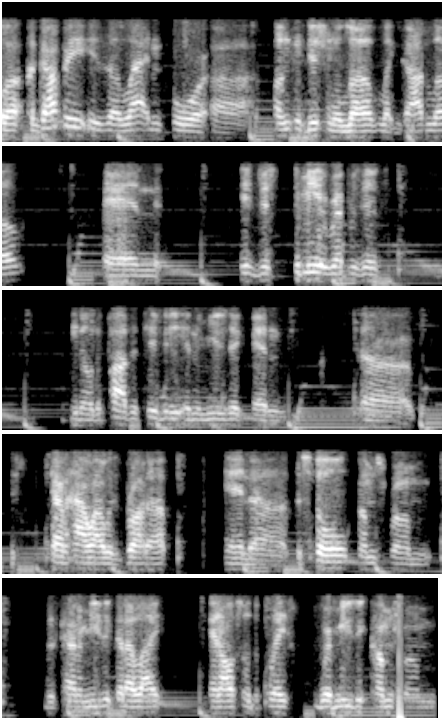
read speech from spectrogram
Well, agape is a Latin for uh, unconditional love, like God love, and it just to me it represents, you know, the positivity in the music and uh, kind of how I was brought up, and uh, the soul comes from the kind of music that I like, and also the place where music comes from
